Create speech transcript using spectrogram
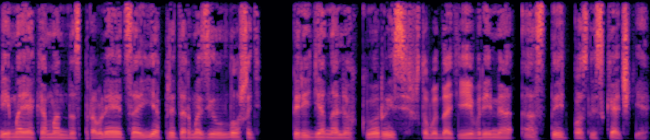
и моя команда справляется, я притормозил лошадь, перейдя на легкую рысь, чтобы дать ей время остыть после скачки.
